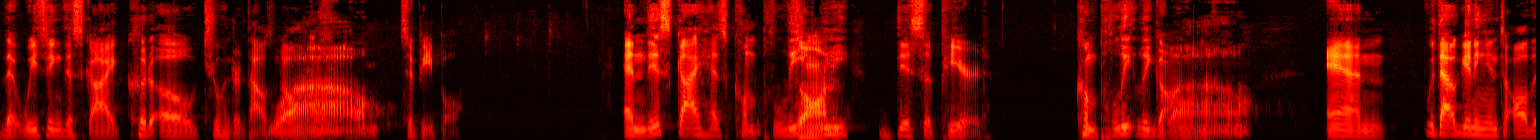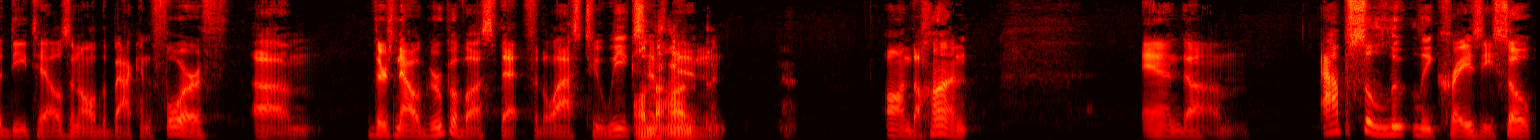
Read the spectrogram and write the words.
that we think this guy could owe $200,000 Wow. to people. And this guy has completely Gone. disappeared, completely gone. Wow. And without getting into all the details and all the back and forth, um, there's now a group of us that for the last two weeks On have been on the hunt and um, absolutely crazy. So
